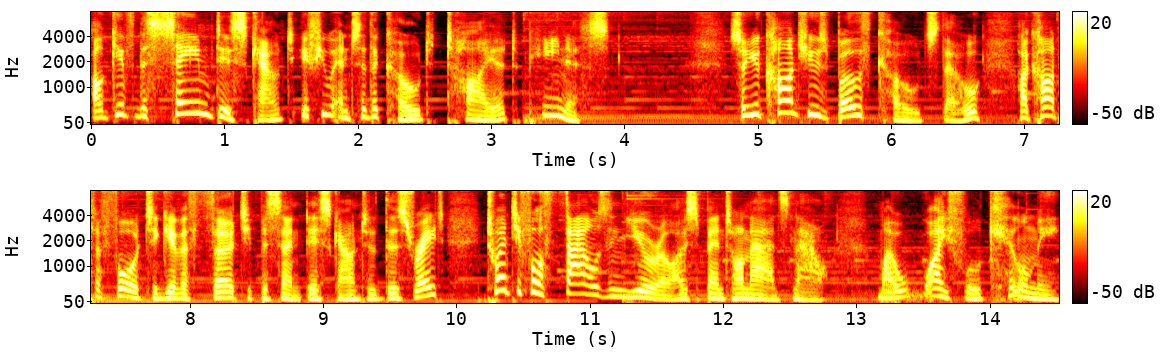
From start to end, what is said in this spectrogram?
I'll give the same discount if you enter the code Tired Penis. So, you can't use both codes though. I can't afford to give a 30% discount at this rate. 24,000 euro I've spent on ads now. My wife will kill me.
